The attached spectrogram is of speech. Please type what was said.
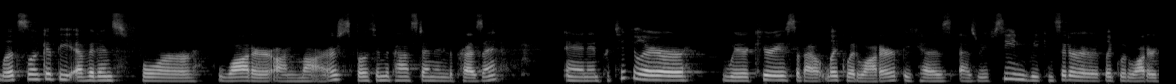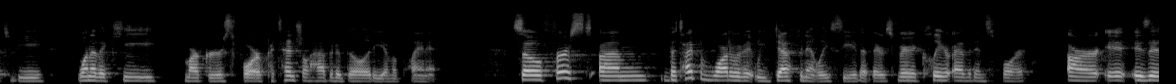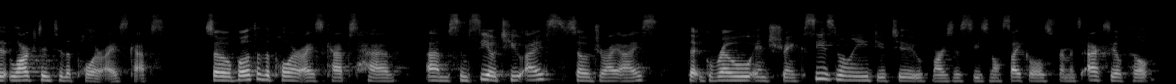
let's look at the evidence for water on Mars, both in the past and in the present. And in particular, we're curious about liquid water because as we've seen, we consider liquid water to be one of the key markers for potential habitability of a planet. So first, um, the type of water that we definitely see that there's very clear evidence for are, is it locked into the polar ice caps. So both of the polar ice caps have um, some CO2 ice, so dry ice, that grow and shrink seasonally due to Mars's seasonal cycles from its axial tilt.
